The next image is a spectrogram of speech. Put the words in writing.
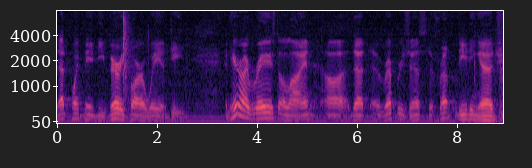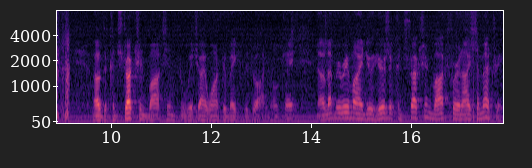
that point may be very far away indeed. And here I've raised a line uh, that represents the front leading edge of the construction box into which I want to make the drawing, okay? Now let me remind you, here's a construction box for an isometric.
